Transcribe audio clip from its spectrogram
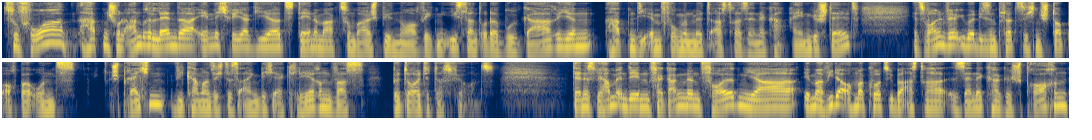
Zuvor hatten schon andere Länder ähnlich reagiert. Dänemark zum Beispiel, Norwegen, Island oder Bulgarien hatten die Impfungen mit AstraZeneca eingestellt. Jetzt wollen wir über diesen plötzlichen Stopp auch bei uns sprechen. Wie kann man sich das eigentlich erklären? Was bedeutet das für uns? Dennis, wir haben in den vergangenen Folgen ja immer wieder auch mal kurz über AstraZeneca gesprochen.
